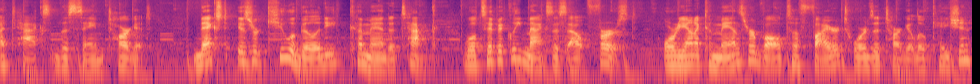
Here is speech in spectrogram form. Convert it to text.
attacks the same target. Next is her Q ability, Command Attack. We'll typically max this out first. Orianna commands her ball to fire towards a target location,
